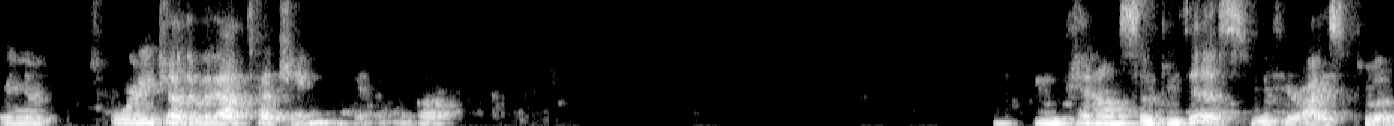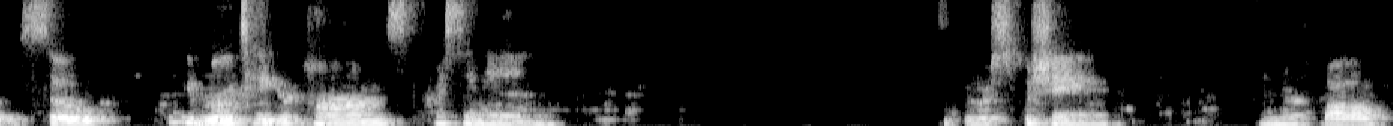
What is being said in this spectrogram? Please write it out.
Bring them toward each other without touching. You can also do this with your eyes closed. So you rotate your palms, pressing in. If you were squishing Nerf ball.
